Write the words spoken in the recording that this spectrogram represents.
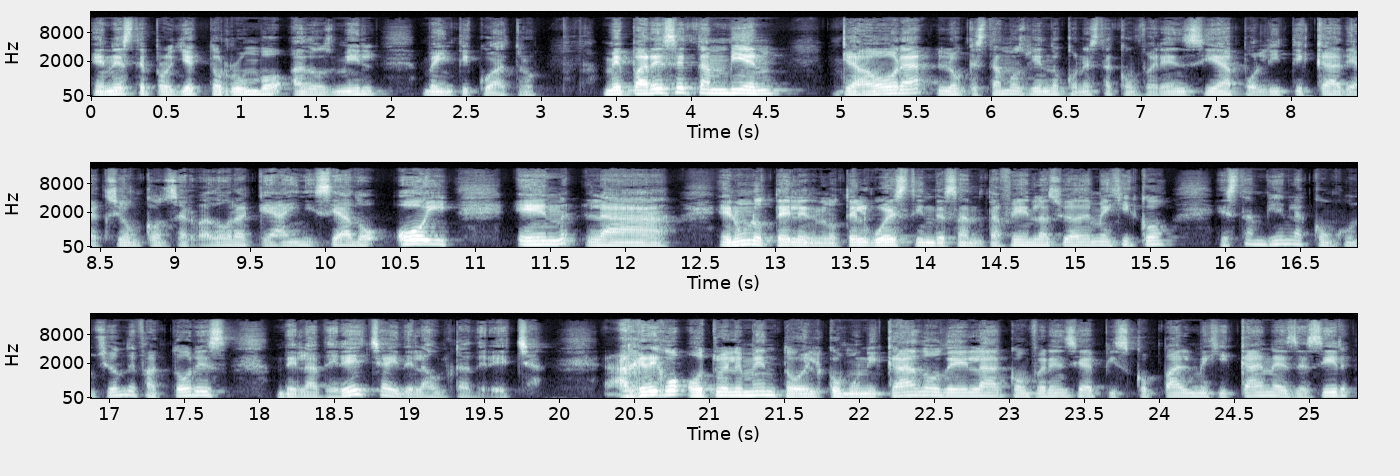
en este proyecto rumbo a 2024. Me parece también que ahora lo que estamos viendo con esta conferencia política de acción conservadora que ha iniciado hoy en la en un hotel en el Hotel Westin de Santa Fe en la Ciudad de México es también la conjunción de factores de la derecha y de la ultraderecha. Agrego otro elemento, el comunicado de la Conferencia Episcopal Mexicana, es decir,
